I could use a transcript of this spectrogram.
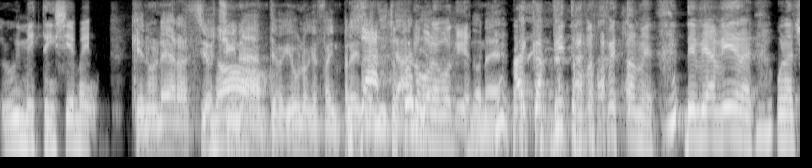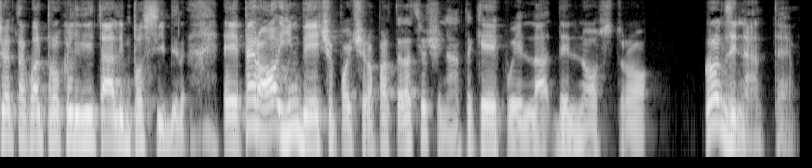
lui mette insieme. Che non è raziocinante, no. perché uno che fa impresa esatto, in Italia. quello volevo dire. Non è. Hai capito perfettamente. Deve avere una certa qual proclività all'impossibile. Eh, però invece poi c'è la parte raziocinante che è quella del nostro nostro ronzinante.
